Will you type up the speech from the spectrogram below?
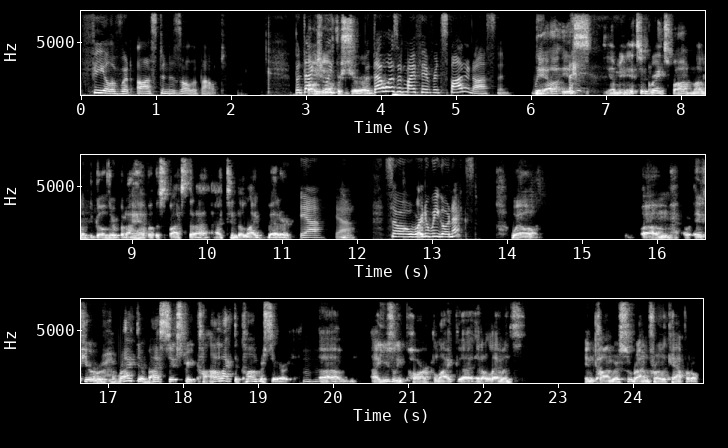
feel of what Austin is all about. But Oh, yeah, actually, for sure. But that wasn't my favorite spot in Austin. We- yeah, it's. I mean, it's a great spot, and I love to go there. But I have other spots that I, I tend to like better. Yeah, yeah. So where do we go next? Well, um, if you're right there by Sixth Street, I like the Congress area. Mhm. Um, I usually park like uh, at 11th in Congress, right in front of the Capitol,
